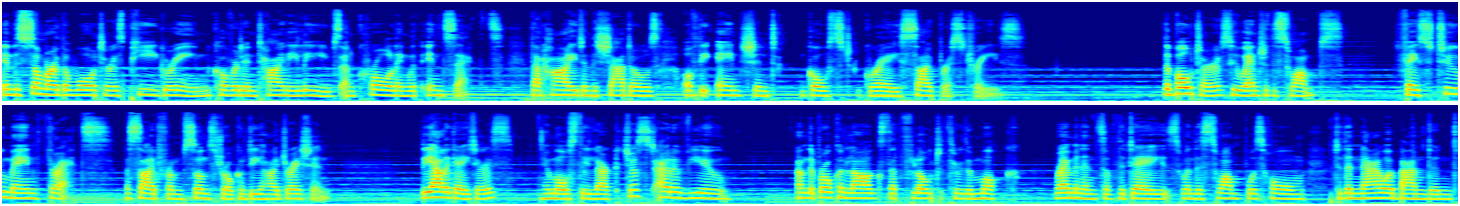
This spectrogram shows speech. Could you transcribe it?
In the summer, the water is pea green, covered in tiny leaves and crawling with insects that hide in the shadows of the ancient ghost grey cypress trees. The boaters who enter the swamps face two main threats, aside from sunstroke and dehydration the alligators, who mostly lurk just out of view, and the broken logs that float through the muck, remnants of the days when the swamp was home to the now abandoned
